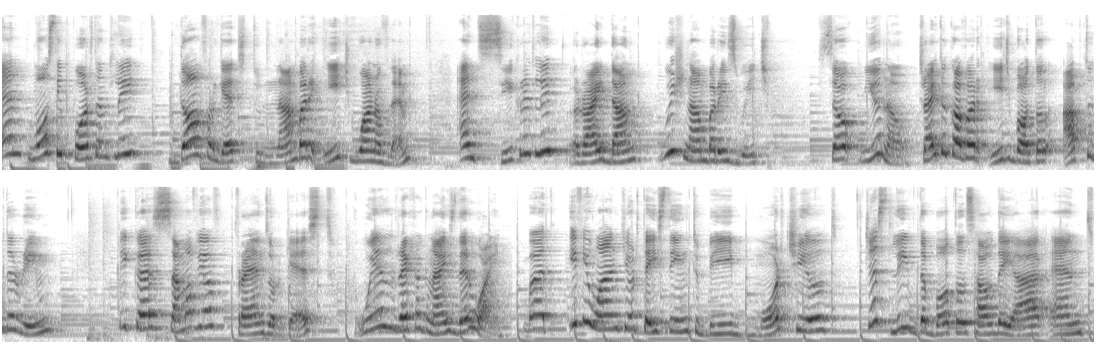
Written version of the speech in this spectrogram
and most importantly, don't forget to number each one of them and secretly write down which number is which. So, you know, try to cover each bottle up to the rim because some of your friends or guests will recognize their wine. But if you want your tasting to be more chilled, just leave the bottles how they are and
